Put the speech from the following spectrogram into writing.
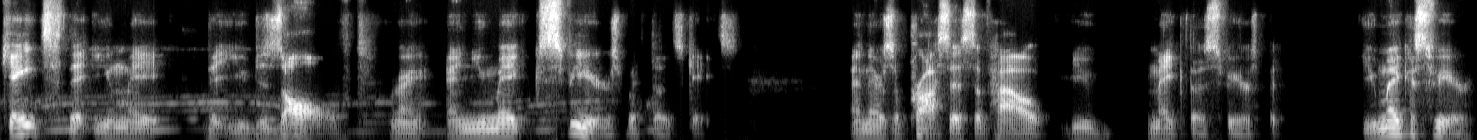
gates that you made that you dissolved, right, and you make spheres with those gates. And there's a process of how you make those spheres, but you make a sphere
